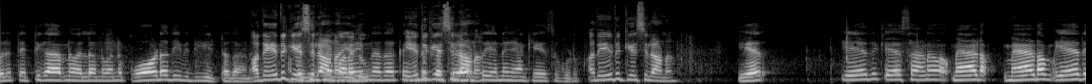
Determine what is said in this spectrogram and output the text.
ഒരു തെറ്റുകാരനും അല്ലെന്ന് പറഞ്ഞ് കോടതി വിധി ഇട്ടതാണ് അത് ഏത് കേസിലാണ്? പറയുന്നതൊക്കെ ഞാൻ കേസ് കൊടുക്കും. അത് ഏത് കേസിലാണ്? ഏത് കേസാണ് മാഡം മാഡം ഏത്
